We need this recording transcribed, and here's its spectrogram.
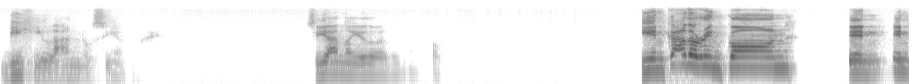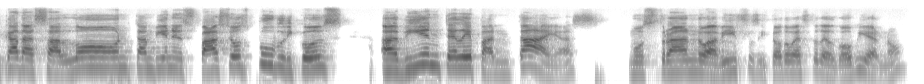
vigilando siempre. ¿Sí han oído el Y en cada rincón, en, en cada salón, también en espacios públicos, habían telepantallas mostrando avisos y todo esto del gobierno.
